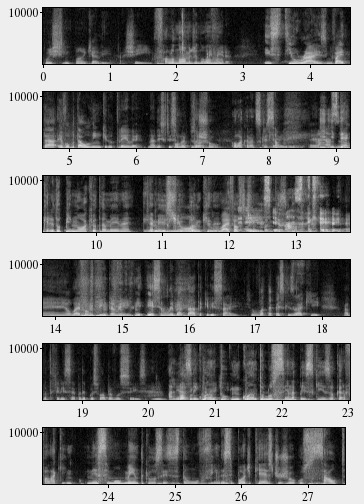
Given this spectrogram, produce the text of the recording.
com steampunk ali. Achei Fala o nome de novo. primeira. Steel Rising. Vai estar. eu vou botar o link do trailer na descrição do Puta, episódio. show. Coloca na descrição. E aí, é, E- E, tem aquele do Pinóquio também, né? tem que é do meio steampunk, né? Life of É. Steampunk. massa aquele. É, o Life of Pi também. Esse eu não lembro a data que ele sai. Eu vou até pesquisar aqui a data que ele sai pra depois falar pra vocês. E Aliás, enquanto, enquanto Lucena pesquisa, eu quero falar que nesse momento que vocês estão ouvindo esse podcast, o jogo Salt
